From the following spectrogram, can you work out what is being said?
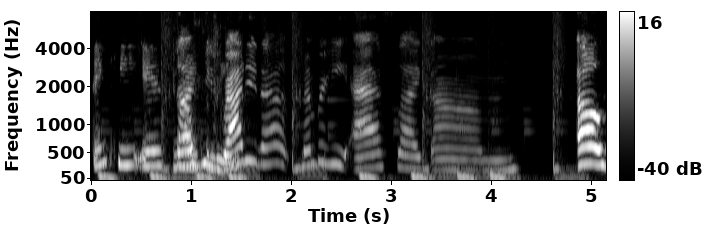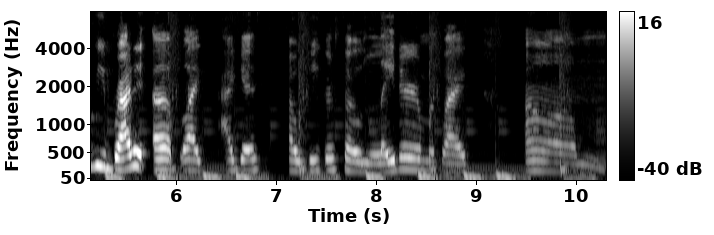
think he is. No, he brought it up. Remember, he asked like, um, oh, he brought it up like I guess a week or so later and was like, um,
